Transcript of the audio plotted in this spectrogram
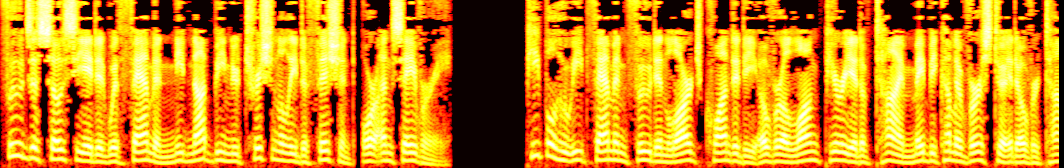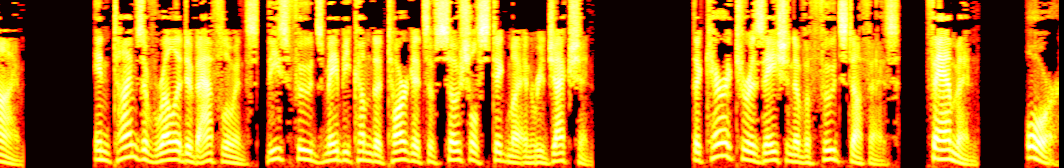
Foods associated with famine need not be nutritionally deficient, or unsavory. People who eat famine food in large quantity over a long period of time may become averse to it over time. In times of relative affluence, these foods may become the targets of social stigma and rejection. The characterization of a foodstuff as famine or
